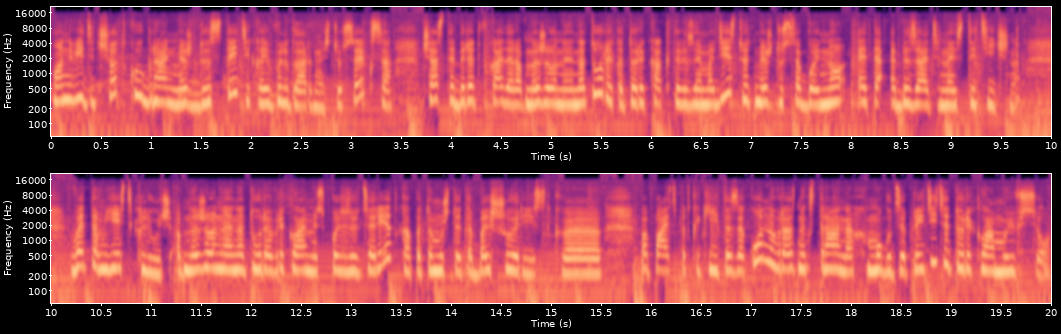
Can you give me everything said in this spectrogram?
Он видит четкую грань между эстетикой и вульгарностью секса, часто берет в кадр обнаженные натуры, которые как-то взаимодействуют между собой, но это обязательно эстетично. В этом есть ключ. Обнаженная натура в рекламе используется редко, потому что это большой риск э, попасть под какие-то законы в разных странах, могут запретить эту рекламу и все.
